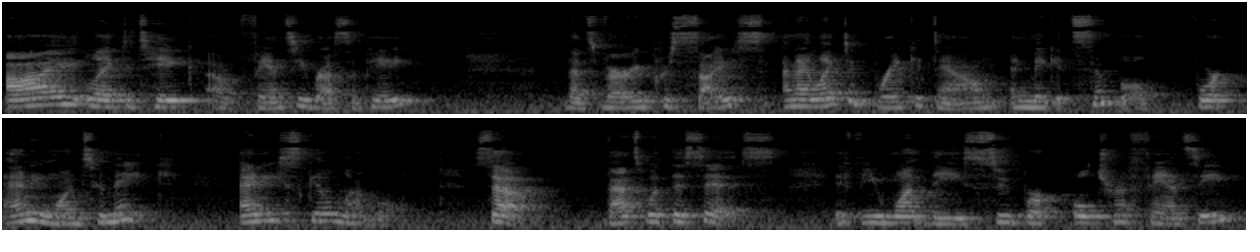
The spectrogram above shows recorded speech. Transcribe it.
I like to take a fancy recipe that's very precise and I like to break it down and make it simple for anyone to make, any skill level. So that's what this is. If you want the super ultra fancy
